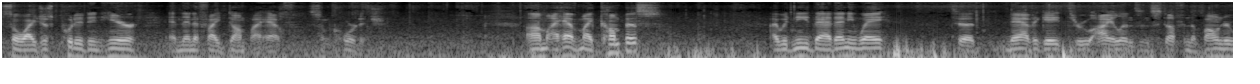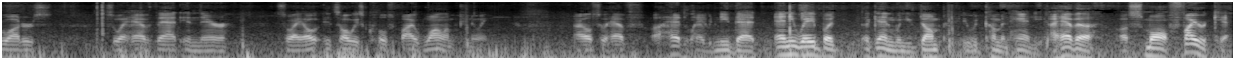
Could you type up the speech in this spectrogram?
So I just put it in here and then if I dump, I have some cordage. Um, I have my compass. I would need that anyway to navigate through islands and stuff in the boundary waters. So I have that in there so I, it's always close by while I'm canoeing. I also have a headlamp. I would need that anyway, but again, when you dump, it would come in handy. I have a, a small fire kit.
